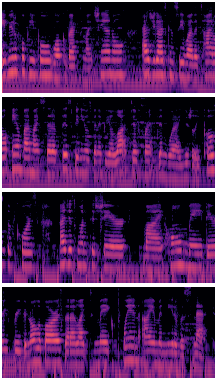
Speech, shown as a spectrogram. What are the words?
Hey beautiful people, welcome back to my channel. As you guys can see by the title and by my setup, this video is going to be a lot different than what I usually post of course. I just wanted to share my homemade dairy-free granola bars that I like to make when I am in need of a snack.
